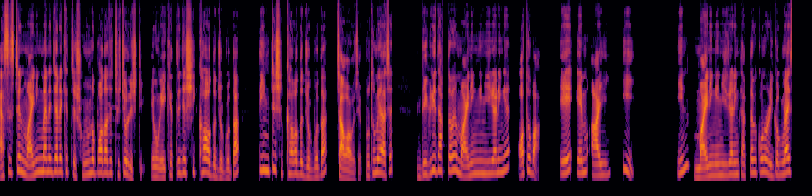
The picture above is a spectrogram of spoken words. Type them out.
assistant mining ম্যানেজারের ক্ষেত্রে শূন্য পদ আছে ছেচল্লিশটি এবং এই ক্ষেত্রে যে শিক্ষাগত যোগ্যতা, তিনটে শিক্ষাগত যোগ্যতা চাওয়া হয়েছে। প্রথমে আছে ডিগ্রি থাকতে হবে মাইনিং ইঞ্জিনিয়ারিংয়ে অথবা A M I E in mining engineering থাকতে হবে। কোনো রিকগনাইজ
